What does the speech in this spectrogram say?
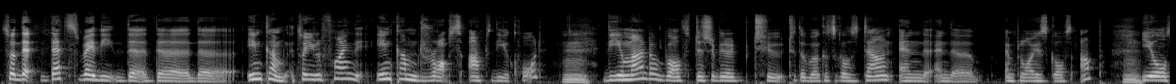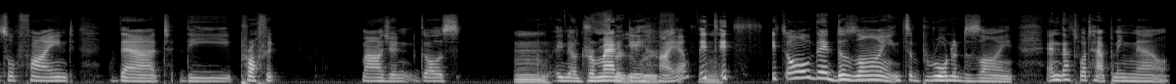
So that that's where the, the, the, the income. So you'll find the income drops after the accord. Hmm. The amount of wealth distributed to, to the workers goes down, and the, and the employers goes up. You also find that the profit margin goes, you know, dramatically higher. It's it's it's all their design. It's a broader design, and that's what's happening now.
